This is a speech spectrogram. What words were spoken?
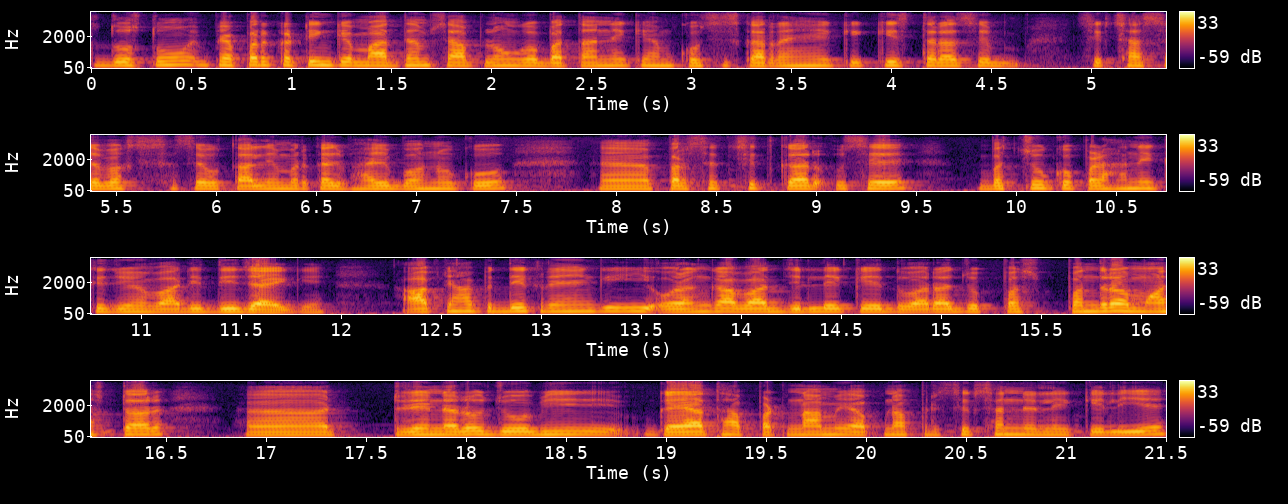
तो दोस्तों, पेपर कटिंग के माध्यम से आप लोगों को बताने की हम कोशिश कर रहे हैं कि किस तरह से शिक्षा सेवक शिक्षा सेवक, तालीम मरकज भाई बहनों को प्रशिक्षित कर उसे बच्चों को पढ़ाने की जिम्मेवारी दी जाएगी। आप यहाँ पे देख रहे हैं कि औरंगाबाद ज़िले के द्वारा जो पंद्रह मास्टर ट्रेनरों जो भी गया था पटना में अपना प्रशिक्षण लेने के लिए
